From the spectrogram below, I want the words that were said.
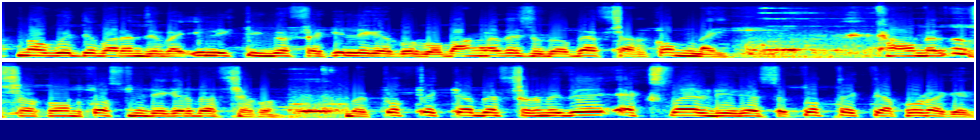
আপনাও কইতে পারেন যে ভাই ইলেকট্রিক ব্যবসা কি লেগে করব? বাংলাদেশে তো ব্যবসার কম নাই। খাওয়ানোর ব্যবসা কোন? কসমেটিকের ব্যবসা কোন? ভাই প্রত্যেকটা ব্যবসার মধ্যে এক্সপায়ার ডেট আছে প্রত্যেকটা প্রোডাক্টের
